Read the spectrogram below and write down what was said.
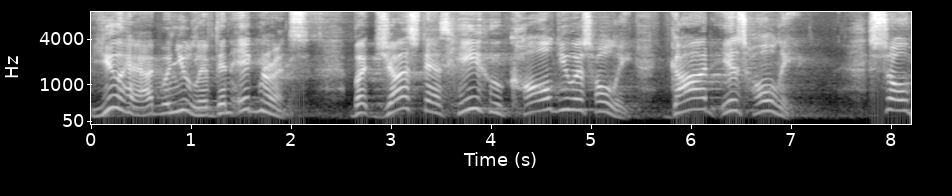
you had when you lived in ignorance. But just as he who called you is holy, God is holy. So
